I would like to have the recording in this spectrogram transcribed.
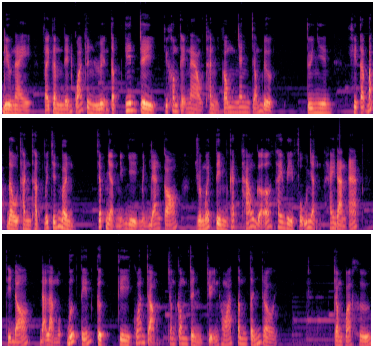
Điều này phải cần đến quá trình luyện tập kiên trì chứ không thể nào thành công nhanh chóng được. Tuy nhiên, khi ta bắt đầu thành thật với chính mình, chấp nhận những gì mình đang có, rồi mới tìm cách tháo gỡ thay vì phủ nhận hay đàn áp, thì đó đã là một bước tiến cực kỳ quan trọng trong công trình chuyển hóa tâm tính rồi. Trong quá khứ,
